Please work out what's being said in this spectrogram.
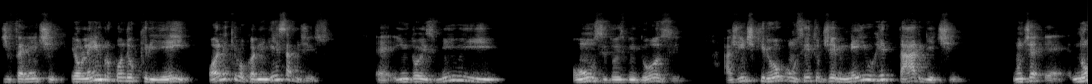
diferente, eu lembro quando eu criei, olha que loucura, ninguém sabe disso. É, em 2011, 2012, a gente criou o conceito de e-mail retargeting. Tinha, é, no,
